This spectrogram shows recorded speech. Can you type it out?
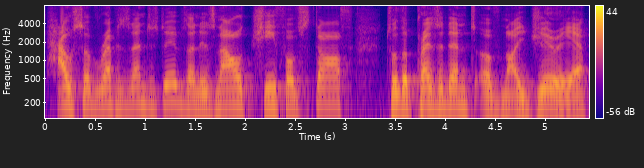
House of Representatives and is now Chief of Staff to the President of Nigeria,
